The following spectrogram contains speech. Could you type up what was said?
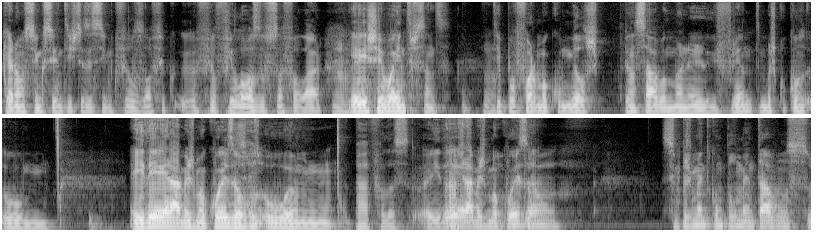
que eram cinco cientistas e cinco fil- filósofos a falar, e aí achei bem interessante. Tipo, a forma como eles pensavam de maneira diferente, mas que o o- a ideia era a mesma coisa, o, o, um, pá, foda-se, a ideia era a mesma coisa, Então, simplesmente complementavam-se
